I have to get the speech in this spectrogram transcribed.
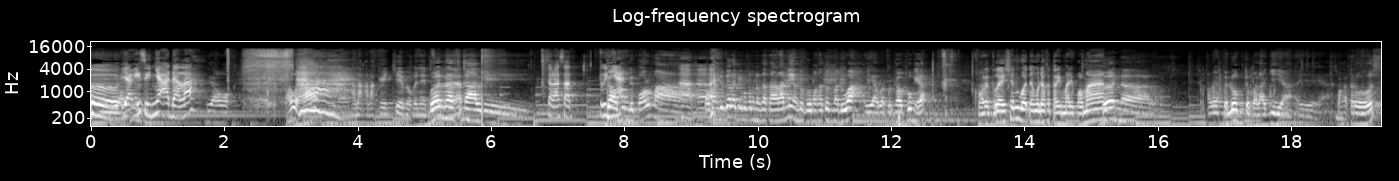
Uh, Iya, yang isinya adalah Ya, oh. tahu ya. Anak-anak kece pokoknya. di Benar sekali. salah satunya. Gabung di Polman. Uh, uh. Polman juga lagi buka pendaftaran nih untuk gelombang satu sama dua. Iya, buat bergabung ya. Congratulations buat yang udah keterima di Polman. Bener. Kalau yang belum coba lagi ya. Iya, semangat terus.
